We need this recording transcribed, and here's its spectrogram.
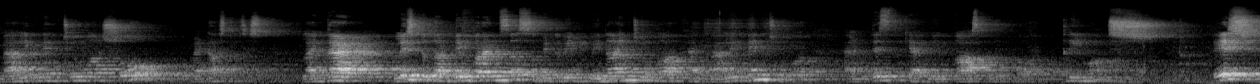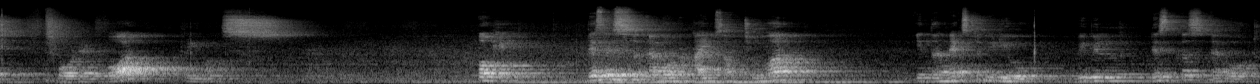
malignant tumor show metastasis. Like that list the differences between benign tumor and malignant tumor and this can be asked for 3 months is coded for 3 months. Okay this is about types of tumor. In the next video we will discuss about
